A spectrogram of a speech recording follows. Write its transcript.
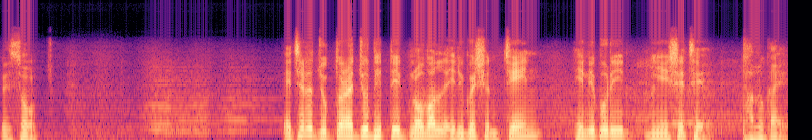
resort এছাড়া যুক্তরাজ্য ভিত্তিক গ্লোবাল এডুকেশন চেইন হেলিবুরি নিয়ে এসেছে ভালুকায়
